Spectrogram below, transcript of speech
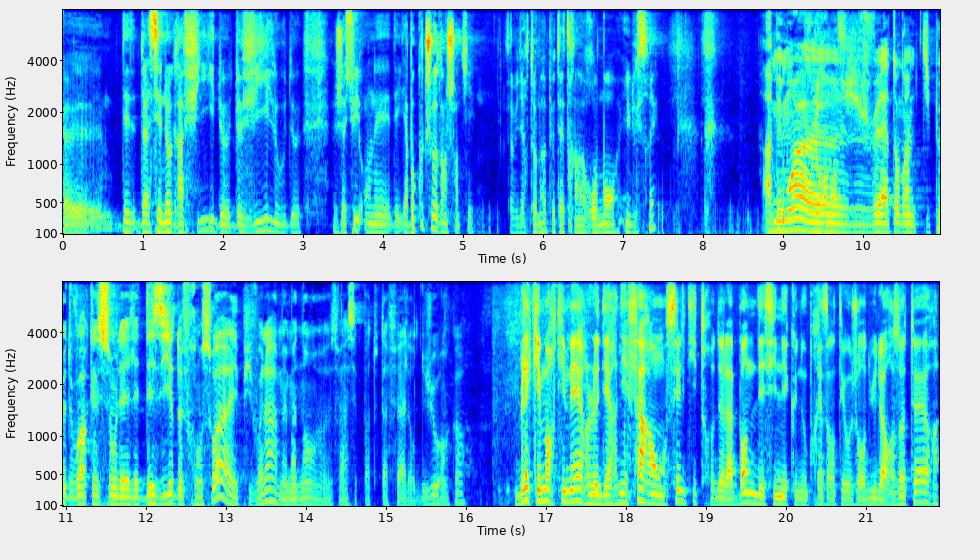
euh, de, la scénographie, de, de ville ou de. Je suis, on est, y a beaucoup de choses en chantier. Ça veut dire Thomas, peut-être un roman illustré? Ah mais moi, euh, je vais attendre un petit peu de voir quels sont les, désirs de François et puis voilà. Mais maintenant, euh, c'est pas tout à fait à l'ordre du jour encore. Blake et Mortimer, le dernier pharaon, c'est le titre de la bande dessinée que nous présentaient aujourd'hui leurs auteurs,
